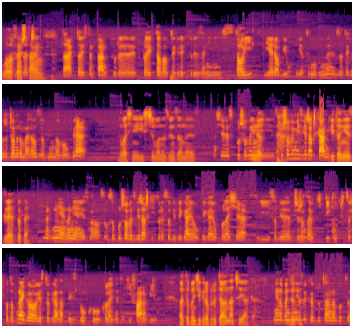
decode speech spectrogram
podobne rzeczy. Wolfenstein. Tak, to jest ten pan, który projektował te gry, który za nimi stoi i je robił. I o tym mówimy, dlatego że John Romero zrobił nową grę. Właśnie i z czym ona związana jest. Właśnie z pluszowymi, no- z pluszowymi zwierzaczkami. I to nie jest gra FPP. No, nie, no nie jest. No. Są, są pluszowe zwierzaczki, które sobie biegają, biegają po lesie i sobie przyrządzają jakiś piknik czy coś podobnego. Jest to gra na Facebooku, kolejny taki fanville. Ale to będzie gra brutalna, czy jaka? Nie no, będzie No to- niezwykle brutalna, bo te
